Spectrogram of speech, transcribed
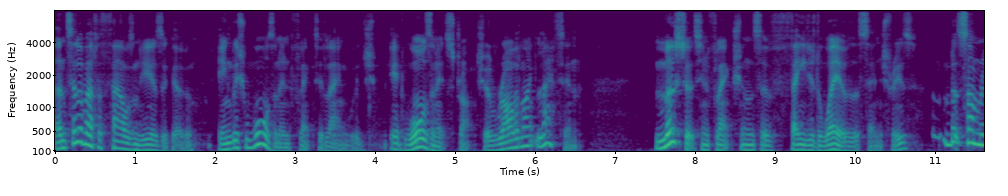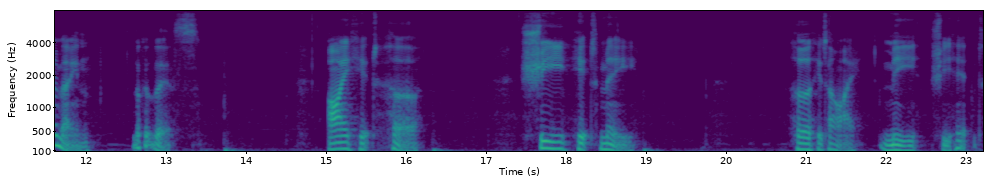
Until about a thousand years ago, English was an inflected language. It was in its structure rather like Latin. Most of its inflections have faded away over the centuries, but some remain. Look at this. I hit her. She hit me. Her hit I. Me she hit.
